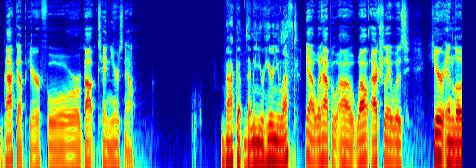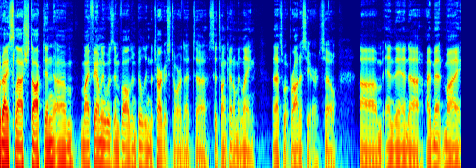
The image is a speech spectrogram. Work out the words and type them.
back up here for about ten years now. Back up. Does that mean you were here and you left? Yeah, what happened? Uh, well, actually, I was here in Lodi slash Stockton. Um, my family was involved in building the Target store that uh, sits on Kettleman Lane, and that's what brought us here. So, um, and then uh, I met my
